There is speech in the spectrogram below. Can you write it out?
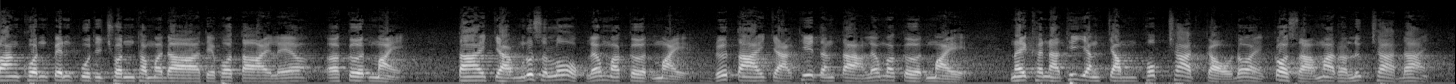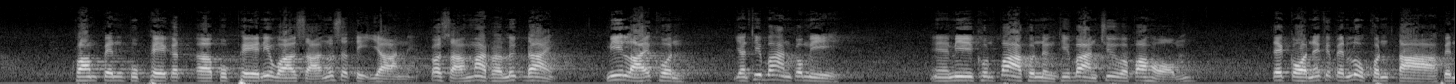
บางคนเป็นปุถุชนธรรมดา แต่พอตายแล้วเกิดใหม่ ตายจากมนุษยโลกแล้วมาเกิดใหม่ หรือตายจากที่ต่างๆ แล้วมาเกิดใหม่ ในขณะที่ยังจำพบชาติเก่าด้ก็สามารถระลึกชาติได้ ความเป็นปุเพกปุเพนิวาสานุสติญาณเนี่ยก็สามารถระลึกได้ มีหลายคนอย่างที่บ้านก็มีมีคุณป้าคนหนึ่งที่บ้านชื่อว่าป้าหอม แต่ก่อนนี้ก็เป็นลูกคนตาเป็น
